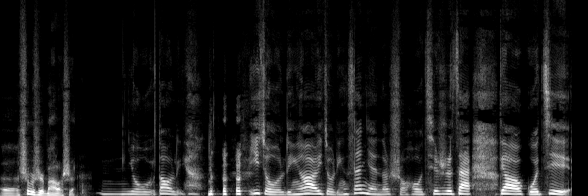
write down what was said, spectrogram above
呃，是不是马老师？嗯，有道理。一九零二、一九零三年的时候，其实，在第二国际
